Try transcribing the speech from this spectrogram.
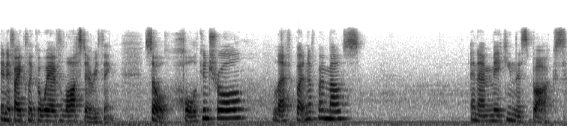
and if I click away, I've lost everything. So hold control, left button of my mouse, and I'm making this box.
